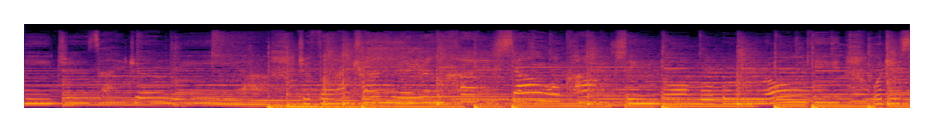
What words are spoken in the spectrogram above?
一直在这里啊，这份爱穿越人海向我靠近，多么不容易，我只想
